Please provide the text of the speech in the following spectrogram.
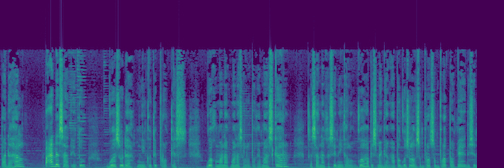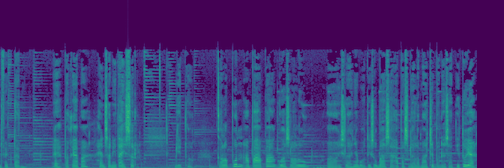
padahal pada saat itu gue sudah mengikuti prokes. Gue ke mana-mana selalu pakai masker ke sana ke sini. Kalau gue habis megang apa gue selalu semprot-semprot pakai disinfektan. Eh pakai apa? Hand sanitizer. Gitu. Kalaupun apa-apa gue selalu uh, istilahnya bawa tisu basah apa segala macam pada saat itu ya.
